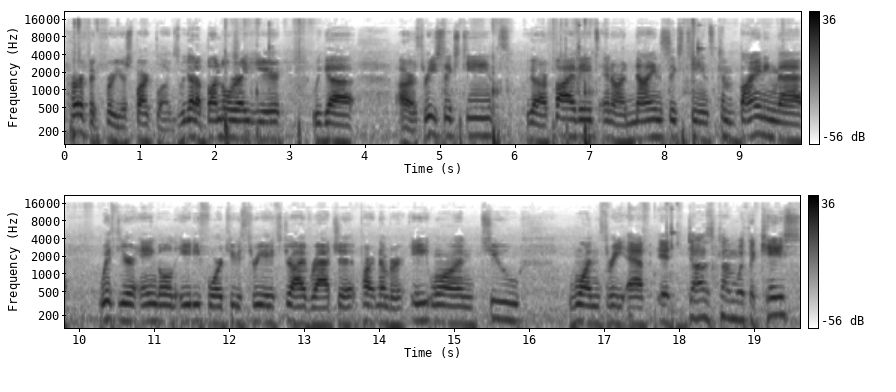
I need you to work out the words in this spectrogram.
perfect for your spark plugs. We got a bundle right here. We got our 3 16ths, we got our 5 8ths, and our 9 16ths. Combining that with your angled 84 tooth 3 8 drive ratchet, part number 81213F. It does come with a case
